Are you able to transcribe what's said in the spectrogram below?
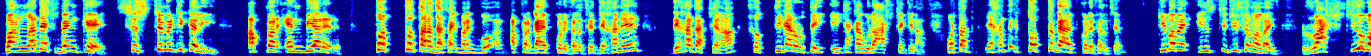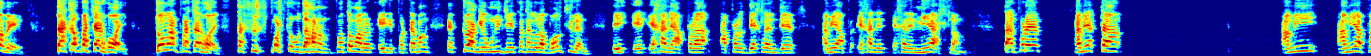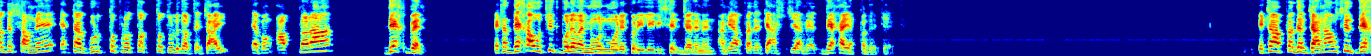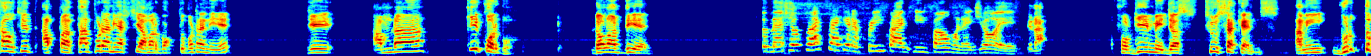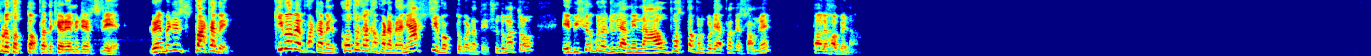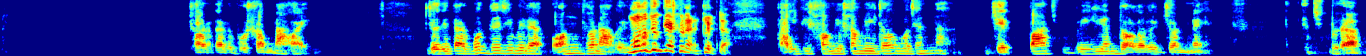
বাংলাদেশ ব্যাংকে সিস্টেমেটিক্যালি আপনার এনবিআর এর তথ্য তারা যাচাই মানে আপনার গায়েব করে ফেলেছে। যেখানে দেখা যাচ্ছে না সত্যিকার অর্থে এই টাকাগুলো আসছে কিনা। অর্থাৎ এখান থেকে তথ্য গায়েব করে ফেলছেন। কীভাবে ইনস্টিটিউশনালাইজ রাষ্ট্রীয়ভাবে টাকা পাচার হয় ডলার পাচার হয় তার সুস্পষ্ট উদাহরণ প্রথম আলোর এই রিপোর্ট এবং একটু আগে উনি যে কথাগুলো বলছিলেন, এই এখানে আপনারা আপনারা দেখলেন যে আমি এখানে এখানে নিয়ে আসলাম। তারপরে আমি একটা, আমি আমি আপনাদের সামনে একটা গুরুত্বপূর্ণ তথ্য তুলে ধরতে চাই, এবং আপনারা দেখবেন। এটা দেখা উচিত বলে আমি মন- করি লেডিস এন্ড জেন্টলম্যান আমি আপনাদেরকে আসছি, আমি দেখাই আপনাদেরকে। এটা আপনাদের জানা উচিত দেখা উচিত। আপনার তারপরে আমি আসছি আমার বক্তব্যটা নিয়ে যে আমরা কি করব ডলার দিয়ে। But Metro I get a free 5G phone when I join. Forgive me just two seconds আমি গুরুত্বপূর্ণ তথ্য আপনাদেরকে রেমিটেন্স নিয়ে। রেমিটেন্স পাঠাবেন। কীভাবে পাঠাবেন? কত টাকা পাঠাবেন? আমি আসছি বক্তব্যটাতে। শুধুমাত্র এই বিষয়গুলো যদি আমি না উপস্থাপন করি আপনাদের সামনে তাহলে হবে না। সরকারের ভূষণ না হয়। যদি তার বুদ্ধিজীবীরা অন্ধ না হয়ে মনোযোগ দিয়ে শুনেন ক্লিপটা। তাহলে কি সঙ্গে সঙ্গে এটাও বোঝেন না যে পাঁচ বিলিয়ন ডলারের জন্য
